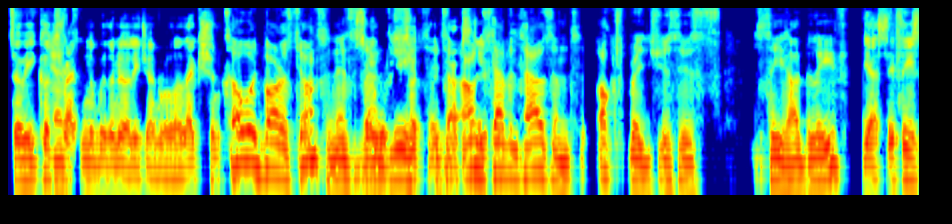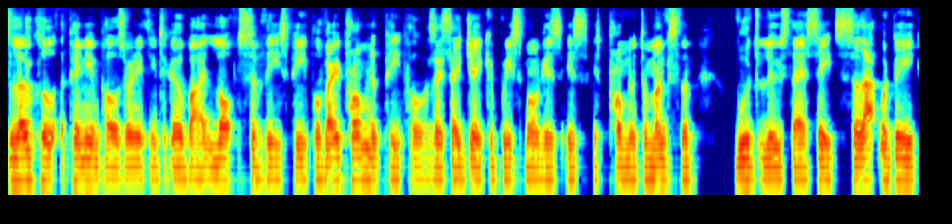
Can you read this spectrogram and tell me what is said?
So he could yes. threaten them with an early general election. So would Boris Johnson, incidentally. So it's only 7,000. Uxbridge is his seat, I believe. Yes, if these local opinion polls are anything to go by, lots of these people, very prominent people, as I say, Jacob Rees-Mogg is, is, is prominent amongst them, would lose their seats. So that would be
